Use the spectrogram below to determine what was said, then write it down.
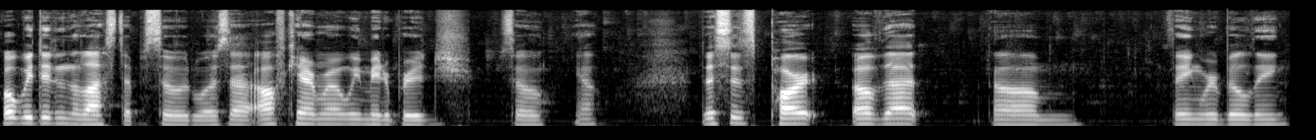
what we did in the last episode was that off camera we made a bridge. So, yeah. This is part of that um, thing we're building.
